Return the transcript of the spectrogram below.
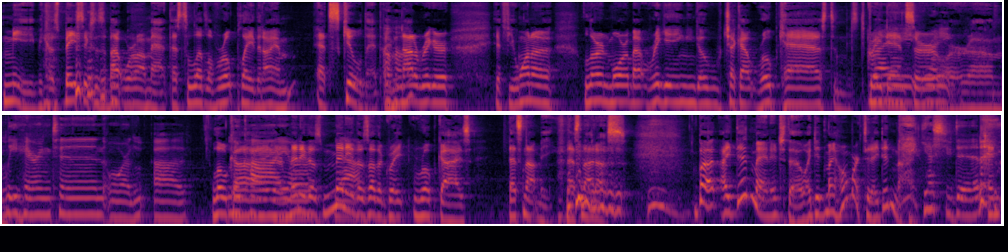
me because basics is about where I'm at. That's the level of rope play that I am at skilled at. I'm not a rigger. If you want to learn more about rigging, go check out Ropecast and Gray Right, Dancer right. or um, Lee Harrington or uh, Lochai, Lochai or many of those many of those other great rope guys. That's not me. That's not us. But I did manage, though. I did my homework today, didn't I? yes, you did. And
